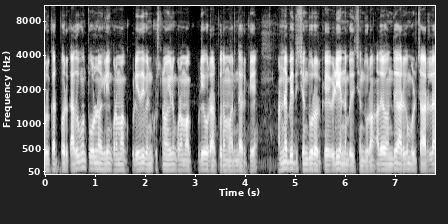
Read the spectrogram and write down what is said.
ஒரு கற்பம் இருக்குது அதுவும் தோல் நோய்களையும் குணமாக்கக்கூடியது வெண்குஷ்ண நோய்களையும் குணமாக்கக்கூடிய ஒரு அற்புத மருந்தாக இருக்குது அன்னபேதி செந்தூரம் இருக்குது வெடி அன்னபேதி செந்தூரம். அதை வந்து அருகம்புல் சாறில்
